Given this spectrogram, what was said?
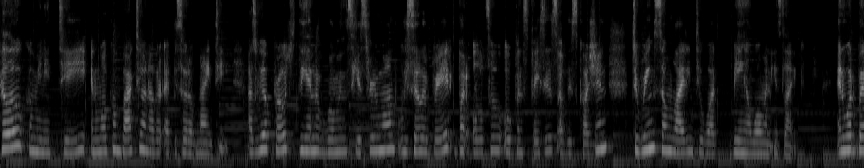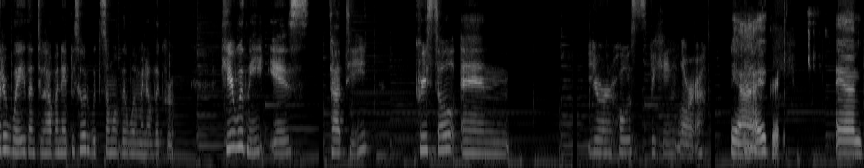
Hello, community, and welcome back to another episode of Nine Tea. As we approach the end of Women's History Month, we celebrate but also open spaces of discussion to bring some light into what being a woman is like. And what better way than to have an episode with some of the women of the crew? Here with me is Tati, Cristal, and your host speaking, Laura. Yeah, I agree. And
